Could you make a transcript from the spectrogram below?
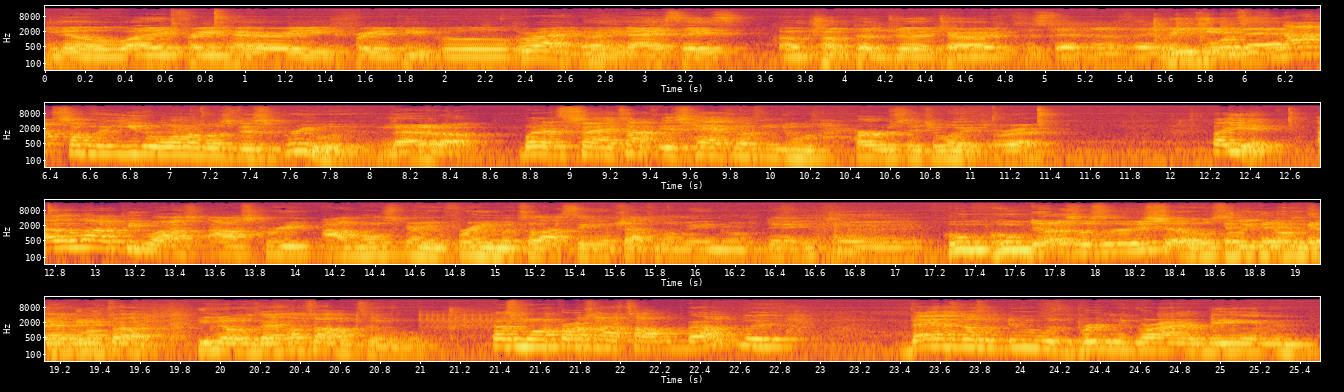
you know, why they freeing her? They need to free the people. Right, in right. The United States on trumped up drug charges, this, that, and other thing. We get is that. not something either one of us disagree with. not at all. But at the same time, it has nothing to do with her situation. Right. Like yeah, as a lot of people, I, I'll scream, I won't scream free him until I see him. Shout to my man Norman Daniels, Mm. who who does listen to the show, so he knows exactly what I'm talking. He knows exactly what I'm talking to him. That's one person I talk about, but that has nothing to do with Brittney Griner being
